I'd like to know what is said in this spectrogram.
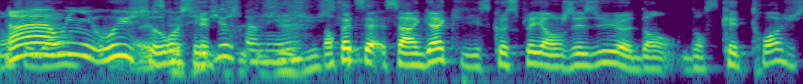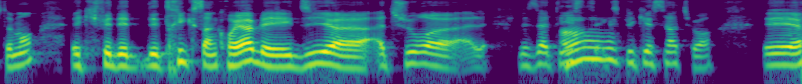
Non, Ah oui, oui, c'est oh, c'est- vieux ça. Mais, ouais. Jésus, En fait, c'est un gars qui se cosplay en Jésus euh, dans, dans Skate 3, justement, et qui fait des, des tricks incroyables et il dit euh, à toujours euh, les athéistes Oh. expliquer ça, tu vois. Et euh,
